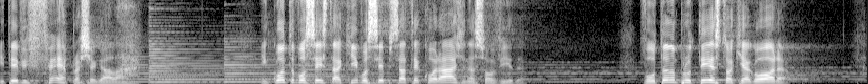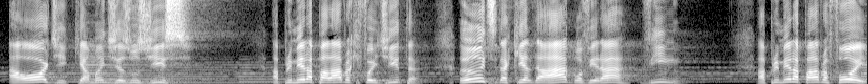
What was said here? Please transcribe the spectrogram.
e teve fé para chegar lá. Enquanto você está aqui, você precisa ter coragem na sua vida. Voltando para o texto aqui agora, a ordem que a mãe de Jesus disse, a primeira palavra que foi dita, antes daquele, da água virar vinho, a primeira palavra foi:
